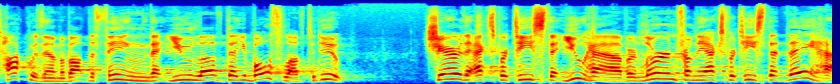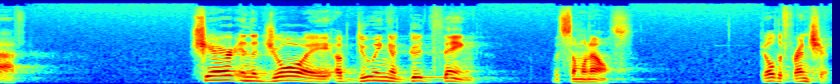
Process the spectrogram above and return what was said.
Talk with them about the thing that you love, that you both love to do. Share the expertise that you have, or learn from the expertise that they have. Share in the joy of doing a good thing with someone else. Build a friendship.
